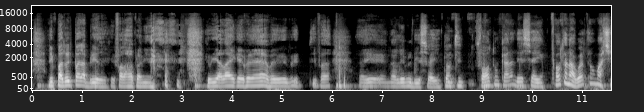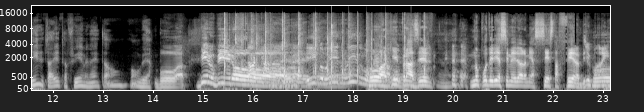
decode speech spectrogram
limpador de para-brisa, que ele falava para mim. que eu ia lá e eu falei, é, mas- tipo, aí eu lembro disso aí. Então falta um cara desse aí. Falta não, agora tá o Martini, tá aí, tá firme, né? Então, vamos ver. Boa. Birubiru! Sacanagem, velho. Ídolo, ídolo, ídolo. Tá que bom. prazer. Não poderia ser melhor a minha sexta-feira, Biru. Demais.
